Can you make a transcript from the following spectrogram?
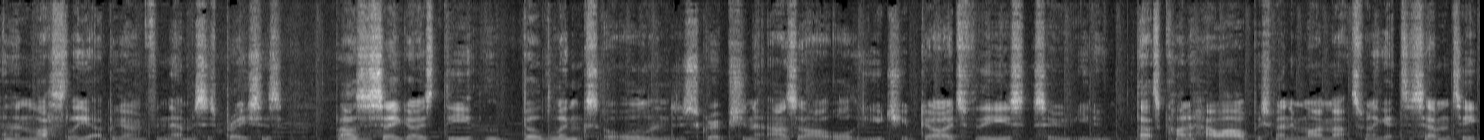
And then lastly, I'll be going for Nemesis Braces. But as I say guys, the build links are all in the description, as are all the YouTube guides for these, so you know that's kind of how I'll be spending my mats when I get to 70.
